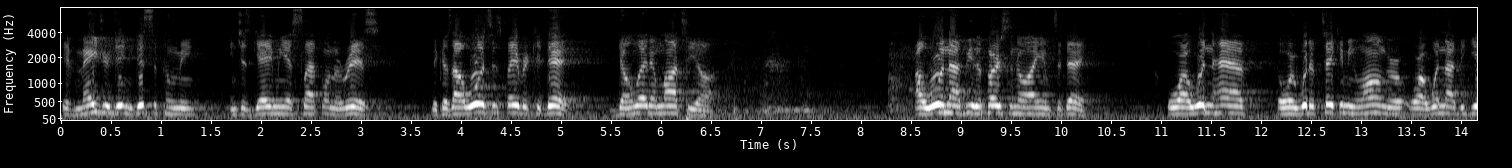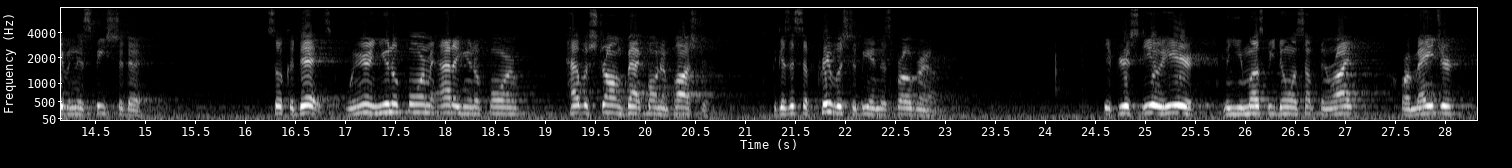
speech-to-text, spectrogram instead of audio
If Major didn't discipline me and just gave me a slap on the wrist because I was his favorite cadet, don't let him lie to y'all. I would not be the person who I am today. Or I wouldn't have, or it would have taken me longer, or I would not be giving this speech today. So, cadets, when you're in uniform and out of uniform, have a strong backbone and posture because it's a privilege to be in this program. If you're still here, then you must be doing something right, or Major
